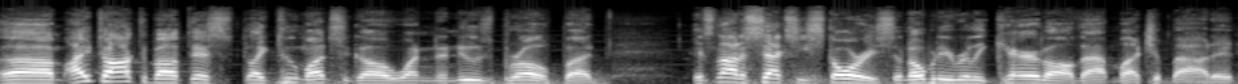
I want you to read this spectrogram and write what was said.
Um, I talked about this like two months ago when the news broke, but it's not a sexy story, so nobody really cared all that much about it.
